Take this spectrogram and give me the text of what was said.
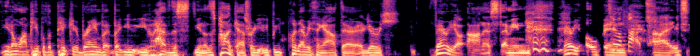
you don't want people to pick your brain, but but you you have this you know this podcast where you, you put everything out there. And you're very honest. I mean, very open. to a fault. Uh, it's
